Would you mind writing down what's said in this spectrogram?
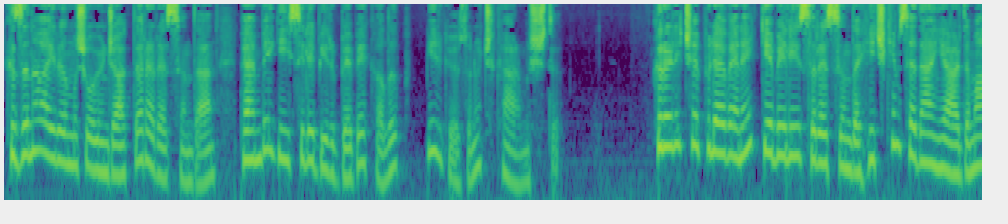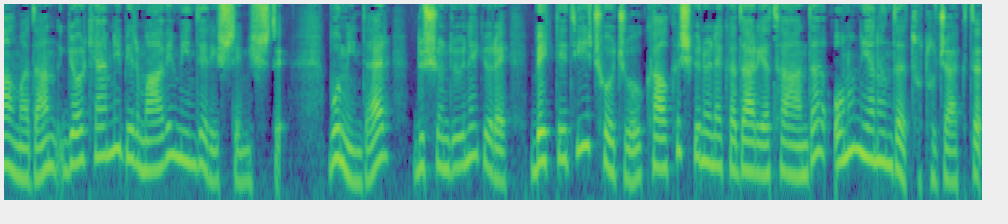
kızına ayrılmış oyuncaklar arasından pembe giysili bir bebek alıp bir gözünü çıkarmıştı. Kraliçe Plevenek gebeliği sırasında hiç kimseden yardım almadan görkemli bir mavi minder işlemişti. Bu minder düşündüğüne göre beklediği çocuğu kalkış gününe kadar yatağında onun yanında tutacaktı.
